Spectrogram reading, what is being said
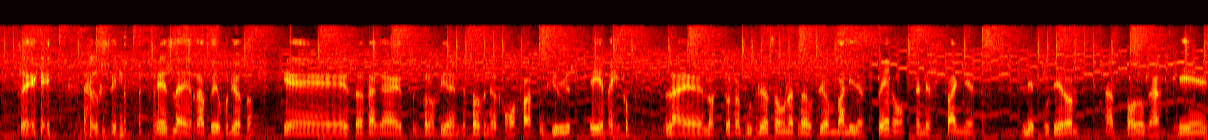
sí, algo así. es la de Rápido y Furioso, que esta saga es conocida en Estados Unidos como Fast and Furious y en México la de Lógico Rápido y Furioso, una traducción válida, pero en España le pusieron a todo gas. Que,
